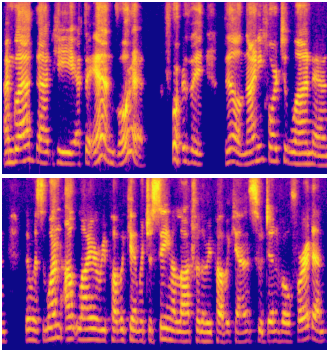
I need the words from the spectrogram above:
i'm glad that he at the end voted for the bill 94 to 1 and there was one outlier republican which is saying a lot for the republicans who didn't vote for it. And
